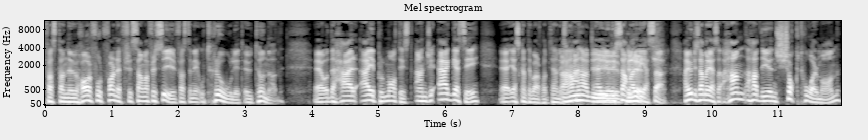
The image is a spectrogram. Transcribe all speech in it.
Fast han nu har fortfarande fri- samma frisyr fast den är otroligt uttunnad. Eh, och det här är ju problematiskt. Angie Agassi, eh, jag ska inte bara prata tennis. Ja, han hade ju gjorde samma peruk. resa. Han gjorde samma resa. Han hade ju en tjockt hårman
